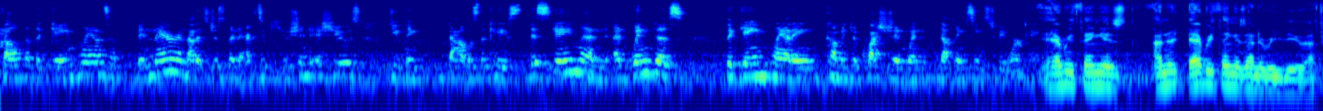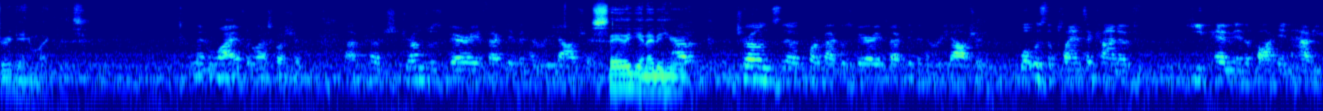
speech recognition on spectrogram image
felt that the game plans have been there and that it's just been execution issues. Do you think that was the case this game? And, and when does the game planning come into question when nothing seems to be working? Everything is under, everything is under review after a game like this. And then why for the last question. Uh, Coach, Drones was very effective in the read option. Say it again, I didn't hear Uh. Drones, the quarterback, was very effective in the read option. What was the plan to kind of keep him in the pocket, and how do you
